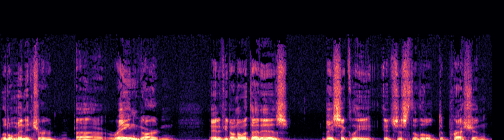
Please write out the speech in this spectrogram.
little miniature uh, rain garden. And if you don't know what that is, basically it's just a little depression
